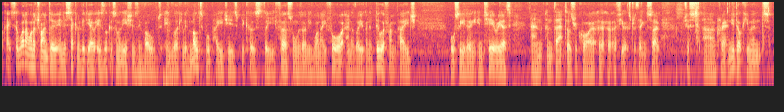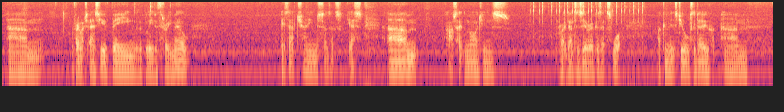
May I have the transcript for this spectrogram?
Okay, so what I want to try and do in this second video is look at some of the issues involved in working with multiple pages because the first one was only one A4 and although you're going to do a front page, also you're doing interiors and, and that does require a, a few extra things. So just uh, create a new document, um, very much as you've been with a bleed of 3 mil. Is that changed? So that's yes. Um, I'll take the margins right down to zero because that's what I convinced you all to do um,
